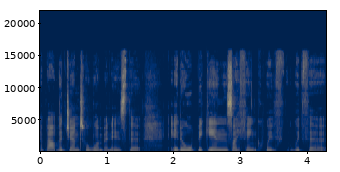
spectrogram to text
about the gentlewoman is that it all begins i think with with the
